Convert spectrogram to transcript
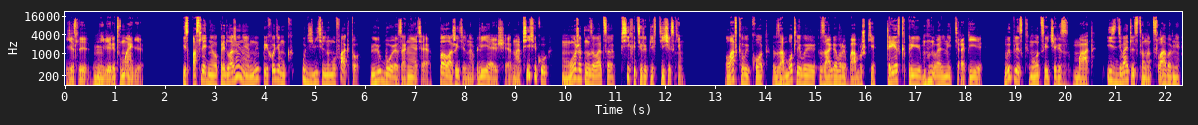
если не верит в магию. Из последнего предложения мы приходим к удивительному факту. Любое занятие, положительно влияющее на психику, может называться психотерапевтическим. Ласковый кот, заботливые заговоры бабушки, треск при мануальной терапии, выплеск эмоций через мат, издевательство над слабыми,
